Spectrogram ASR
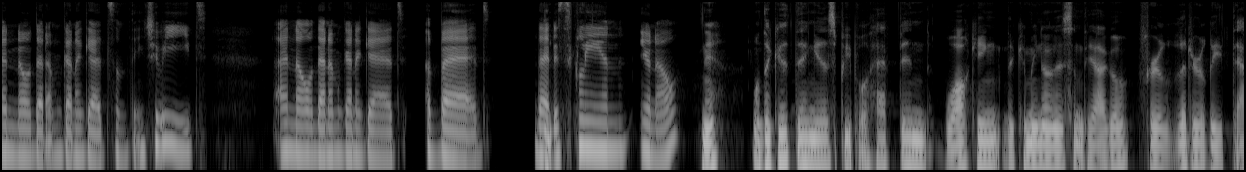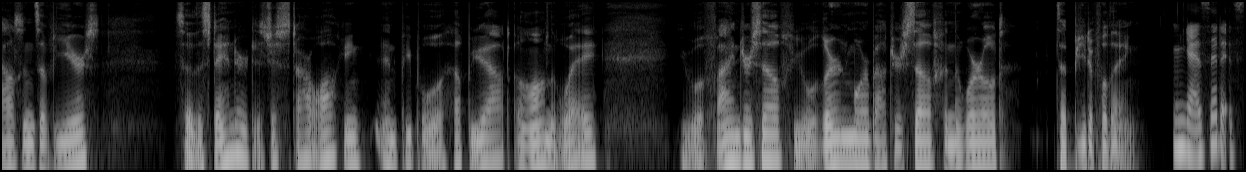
I know that I'm going to get something to eat. I know that I'm going to get a bed that is clean, you know? Yeah. Well, the good thing is people have been walking the Camino de Santiago for literally thousands of years. So the standard is just start walking and people will help you out along the way. You will find yourself, you will learn more about yourself and the world. It's a beautiful thing. Yes, it is.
